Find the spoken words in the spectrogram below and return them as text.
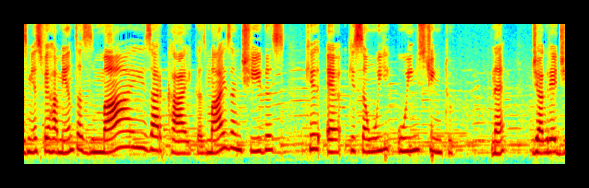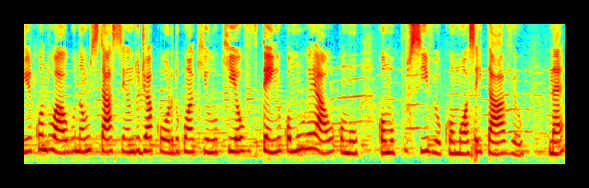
As minhas ferramentas mais arcaicas, mais antigas, que, é, que são o, o instinto, né? De agredir quando algo não está sendo de acordo com aquilo que eu tenho como real, como, como possível, como aceitável, né?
